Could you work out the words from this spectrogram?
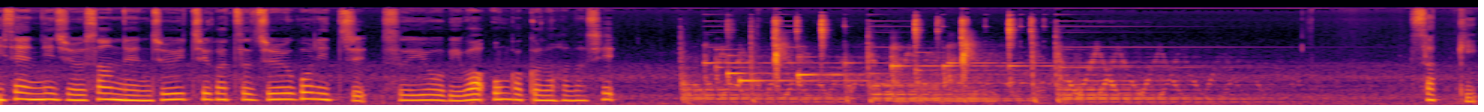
2023年11月15日水曜日は音楽の話さっき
